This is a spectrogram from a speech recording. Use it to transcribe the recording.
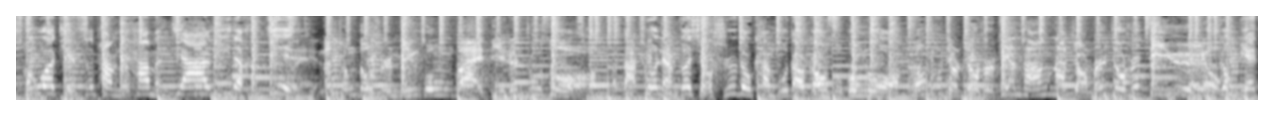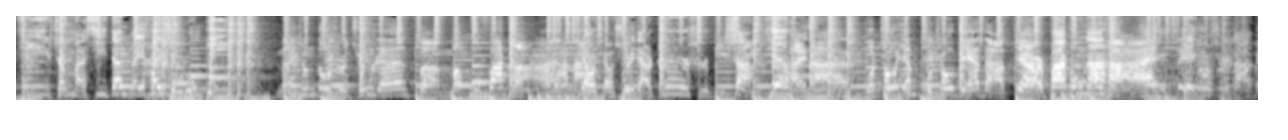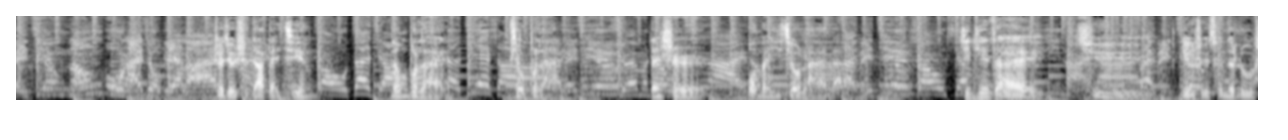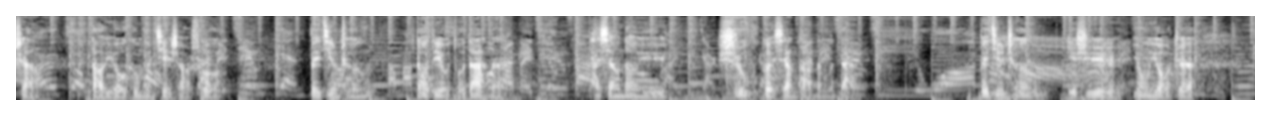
和我铁瓷胖子他们家离得很近。南城都是民工，外地人住宿，打车两个小时都看不到高速公路。王府井就是天堂，那角门就是地西单、北海、九龙壁。南城都是穷人，怎么不发展？要想学点知识，比上天还难。我抽烟不抽别的，点儿八中南海，这就是大北京，能不来就别来。这就是大北京，能不来就不来。但是我们依旧来了。今天在去迎水村的路上，导游给我们介绍说，北京城到底有多大呢？它相当于十五个香港那么大。北京城也是拥有着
